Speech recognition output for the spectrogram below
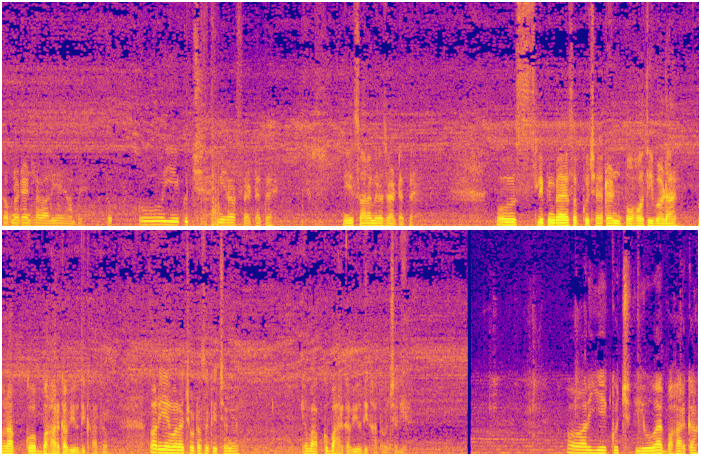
तो अपना टेंट लगा लिया है यहाँ पे। तो, तो ये कुछ मेरा सेटअप है। ये सारा मेरा सेटअप है। और स्लीपिंग बैग सब कुछ है। टेंट बहुत ही बड़ा है और आपको बाहर का व्यू दिखाता हूँ। और ये हमारा छोटा सा किचन है। अब आपको बाहर का व्यू दिखाता हूँ चलिए। और ये कुछ व्यू है बाहर का।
